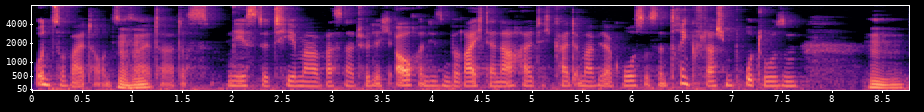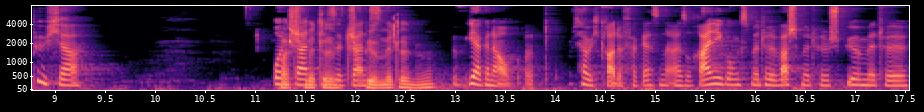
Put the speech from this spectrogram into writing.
und so weiter und so mhm. weiter. Das nächste Thema, was natürlich auch in diesem Bereich der Nachhaltigkeit immer wieder groß ist, sind Trinkflaschen, Brotdosen, mhm. Bücher, und dann diese ganzen. Spülmittel, ne? Ja, genau. Das habe ich gerade vergessen. Also Reinigungsmittel, Waschmittel, Spülmittel.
